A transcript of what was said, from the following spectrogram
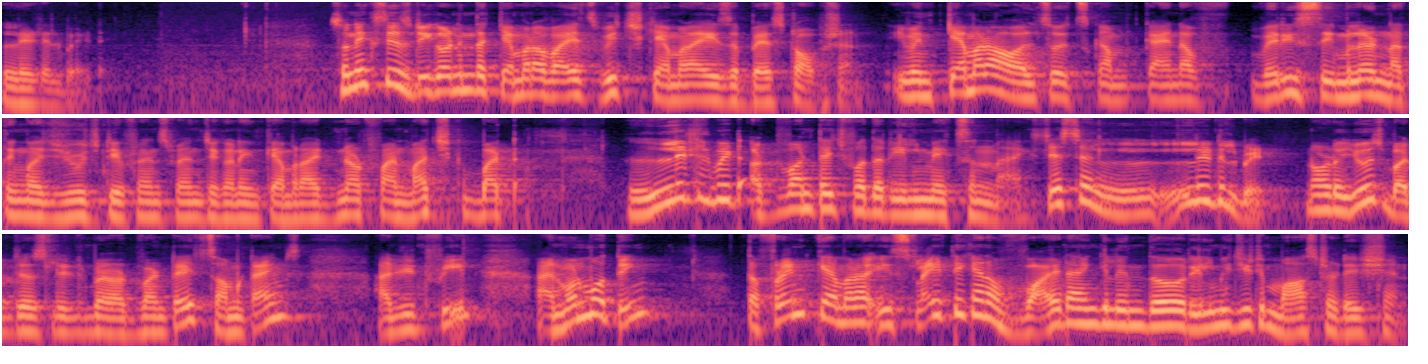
little bit. So next is regarding the camera wise, which camera is the best option? Even camera also, it's come kind of very similar, nothing much huge difference when regarding camera. I did not find much, but little bit advantage for the Realme X7 Max, just a little bit, not a huge, but just little bit advantage. Sometimes I did feel. And one more thing, the front camera is slightly kind of wide angle in the Realme GT Master Edition.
